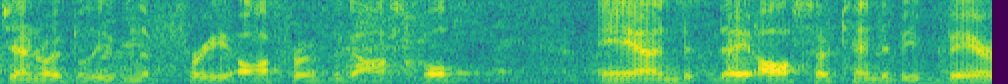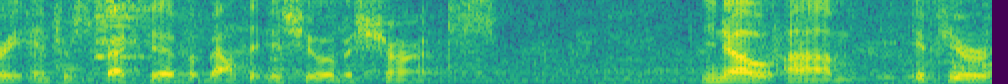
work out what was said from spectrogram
generally believe in the free offer of the gospel. And they also tend to be very introspective about the issue of assurance. You know, um, if you're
